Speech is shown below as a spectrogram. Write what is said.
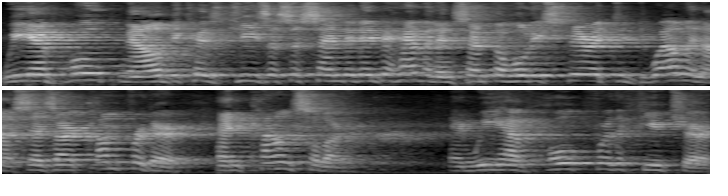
We have hope now because Jesus ascended into heaven and sent the Holy Spirit to dwell in us as our comforter and counselor. And we have hope for the future,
